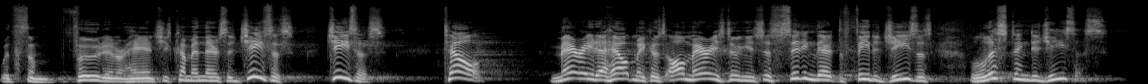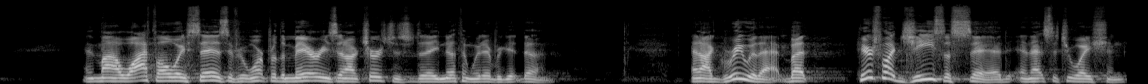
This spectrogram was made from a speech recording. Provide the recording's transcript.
with some food in her hand. She's come in there and said, Jesus, Jesus, tell Mary to help me because all Mary's doing is just sitting there at the feet of Jesus, listening to Jesus. And my wife always says if it weren't for the Marys in our churches today, nothing would ever get done. And I agree with that. But here's what Jesus said in that situation.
